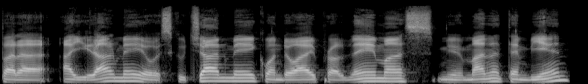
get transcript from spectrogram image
para ayudarme o escucharme cuando hay problemas. Mi hermana también,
